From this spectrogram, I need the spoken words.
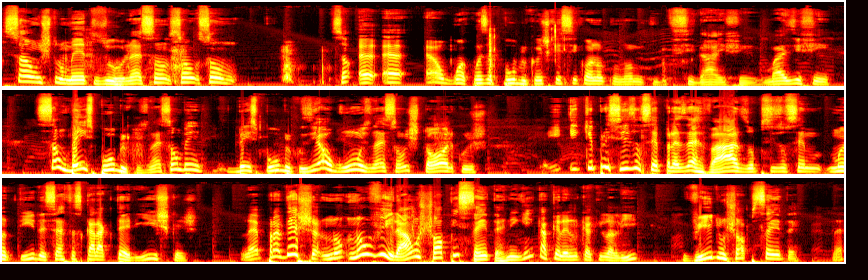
são instrumentos, né? São. são, são, são é, é, é alguma coisa pública, eu esqueci qual é o nome que se dá, enfim. Mas enfim. São bens públicos, né? São bem, bens públicos e alguns, né, são históricos e, e que precisam ser preservados ou precisam ser mantidas certas características, né, para deixar não, não virar um shopping center. Ninguém tá querendo que aquilo ali vire um shopping center, né?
